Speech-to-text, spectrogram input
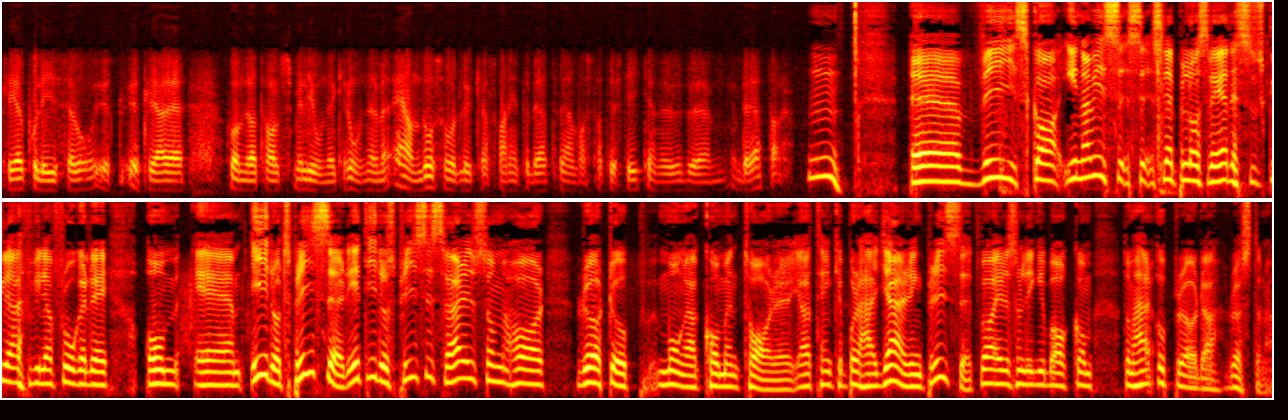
fler poliser och ytterligare hundratals miljoner kronor men ändå så lyckas man inte bättre än vad statistiken nu berättar. Mm. Eh, vi ska, innan vi släpper loss vädret så skulle jag vilja fråga dig om eh, idrottspriser. Det är ett idrottspris i Sverige som har rört upp många kommentarer. Jag tänker på det här Jerringpriset. Vad är det som ligger bakom de här upprörda rösterna?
